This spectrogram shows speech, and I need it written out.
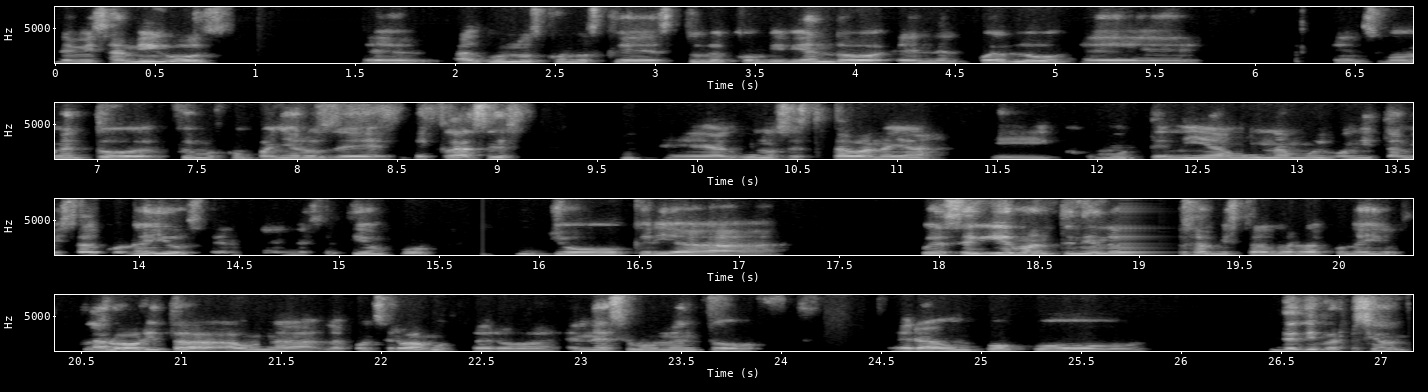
mis amigos, eh, algunos con los que estuve conviviendo en el pueblo, eh, en su momento fuimos compañeros de, clases, eh, algunos estaban allá y como tenía una muy bonita amistad con ellos en, ese tiempo, yo quería pues seguir manteniendo esa amistad, ¿verdad? Con ellos. Claro, ahorita aún la, conservamos, pero en ese momento era un poco de diversión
